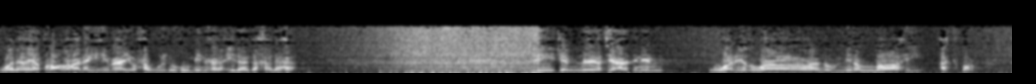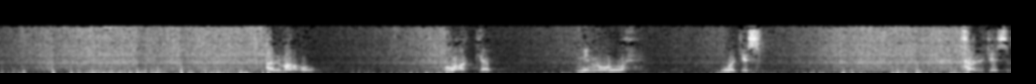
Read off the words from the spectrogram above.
ولا يطرأ عليه ما يحوله منها إذا دخلها. في جنات عدن ورضوان من الله أكبر. المرء مركب من روح وجسم. فالجسم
